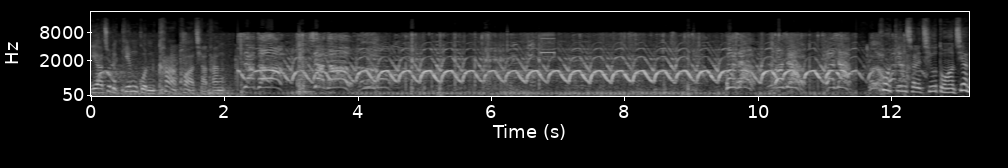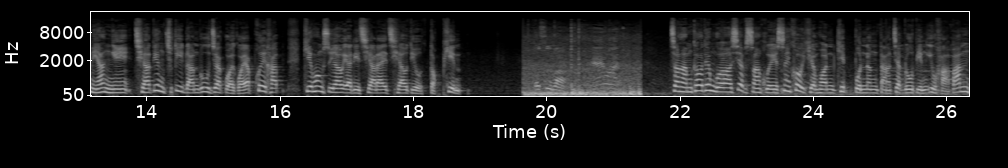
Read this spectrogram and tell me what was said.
压出了警棍，卡破车窗。下车！下下！放下！放下！看警察的手段这么硬，车顶一对男女才乖乖啊配合。警方随后也伫车内抄到毒品。不是吗？昨暗九点外，四十三岁姓柯嫌犯去槟榔档接女朋友下班，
